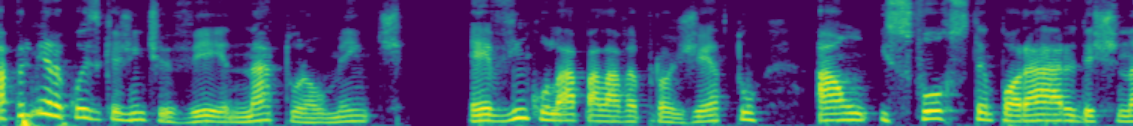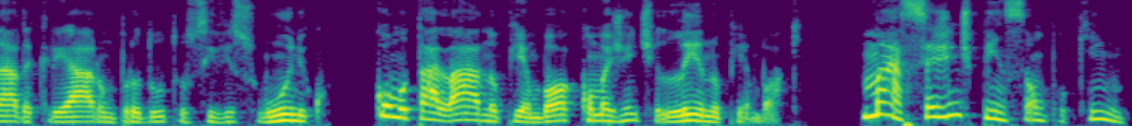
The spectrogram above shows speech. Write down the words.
A primeira coisa que a gente vê naturalmente é vincular a palavra projeto a um esforço temporário destinado a criar um produto ou serviço único, como está lá no PMBOK, como a gente lê no PMBOK. Mas, se a gente pensar um pouquinho,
